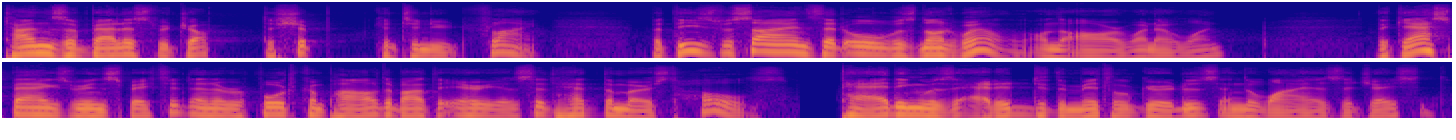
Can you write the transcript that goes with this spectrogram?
Tons of ballast were dropped. The ship continued flying. But these were signs that all was not well on the R101. The gas bags were inspected and a report compiled about the areas that had the most holes. Padding was added to the metal girders and the wires adjacent.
